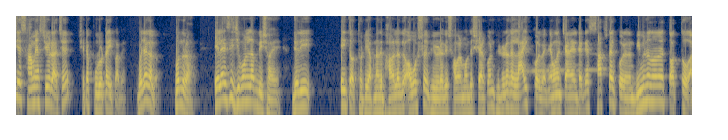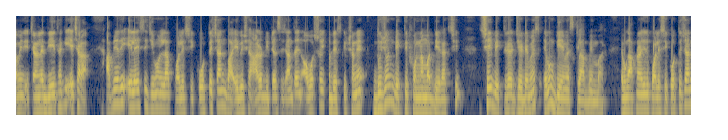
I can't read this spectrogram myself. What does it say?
যে সাম অ্যাসিওর আছে, সেটা পুরোটাই পাবে। বোঝা গেল? বন্ধুরা এলআইসি জীবন লাভ বিষয়ে যদি এই তথ্যটি আপনাদের ভালো লাগে, অবশ্যই ভিডিওটাকে সবার মধ্যে শেয়ার করুন। ভিডিওটাকে লাইক করবেন এবং চ্যানেলটাকে সাবস্ক্রাইব করবেন বিভিন্ন ধরনের তথ্য আমি চ্যানেলে দিয়ে থাকি। এছাড়া আপনি যদি এলআইসি জীবন লাভ পলিসি করতে চান বা এ বিষয়ে আরও ডিটেলসে জানতে চান, অবশ্যই ডেসক্রিপশনে দুজন ব্যক্তির ফোন নাম্বার দিয়ে রাখছি। সেই ব্যক্তিরা জেডএমএস এবং ডিএমএস ক্লাব মেম্বার এবং আপনারা যদি পলিসি করতে চান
